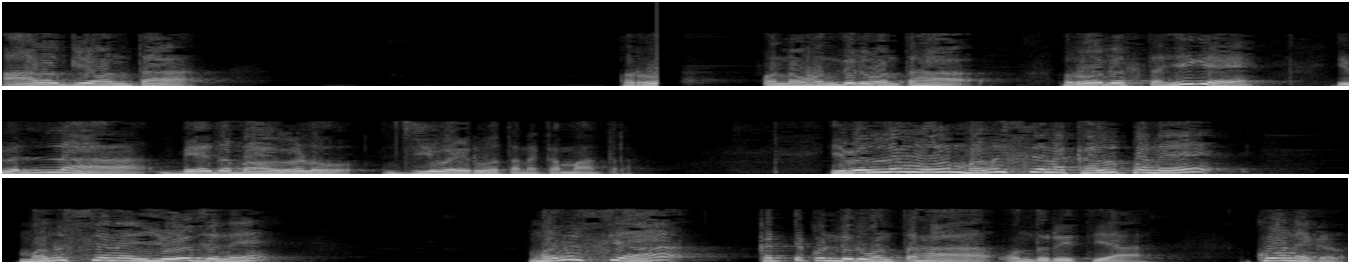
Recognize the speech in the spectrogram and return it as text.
ಆರೋಗ್ಯವಂತ, ರೋಗವನ್ನು ಹೊಂದಿರುವಂತಹ ರೋಗಸ್ಥ, ಹೀಗೆ ಇವೆಲ್ಲ ಭೇದ ಭಾವಗಳು ಜೀವ ಇರುವ ತನಕ ಮಾತ್ರ. ಇವೆಲ್ಲವೂ ಮನುಷ್ಯನ ಕಲ್ಪನೆ ಮನುಷ್ಯನ ಯೋಜನೆ ಮನುಷ್ಯ ಕಟ್ಟಿಕೊಂಡಿರುವಂತಹ ಒಂದು ರೀತಿಯ ಕೋಣೆಗಳು.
